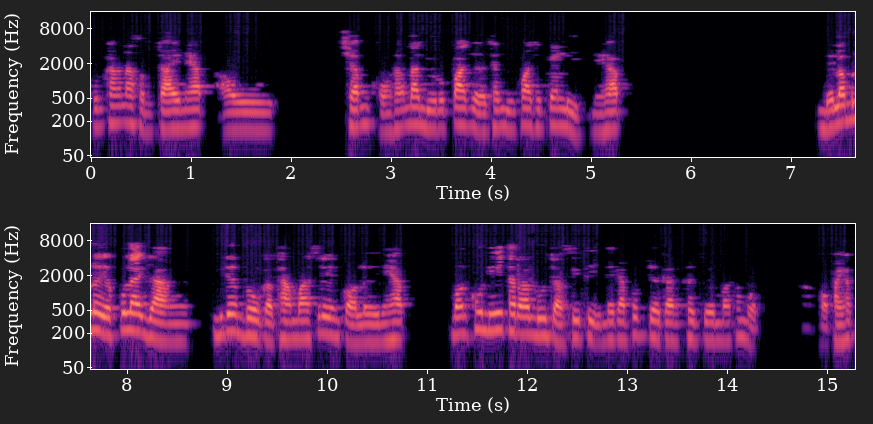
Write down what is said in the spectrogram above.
ค่อนข้างน่าสนใจนะครับ เอาแชมป์ของทางด้านยูโรป้าเจอแชมป์ยูฟ่าแชมเปี้ยนลีกนะครับ เดี๋ยวเรามาเริ่มจากคู่แรกอย่างมิดเดิลโบรกับทางบาซิลีก่อนเลยนะครับ บอลคู่นี้ถ้าเราดูจากสถิติในการพบเจอกันเคยเจอมาทั้งหมด ขออภัยครับ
